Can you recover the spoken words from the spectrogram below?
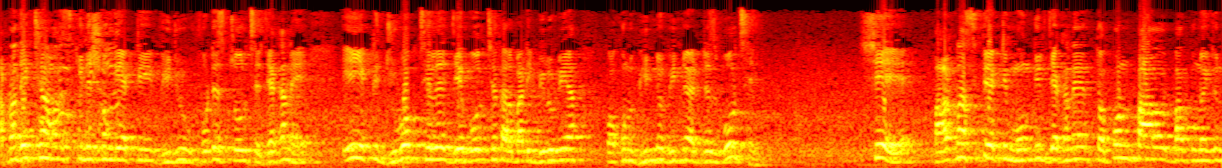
আপনারা দেখছেন আমাদের স্ক্রিনের সঙ্গে একটি ভিডিও ফুটেজ চলছে, যেখানে এই একটি যুবক ছেলে যে বলছে তার বাড়ি বিলুনিয়া, কখনো ভিন্ন ভিন্ন অ্যাড্রেস বলছে। সে পাটনাশিতে একটি মন্দির যেখানে তপন পাল বা কোনো একজন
